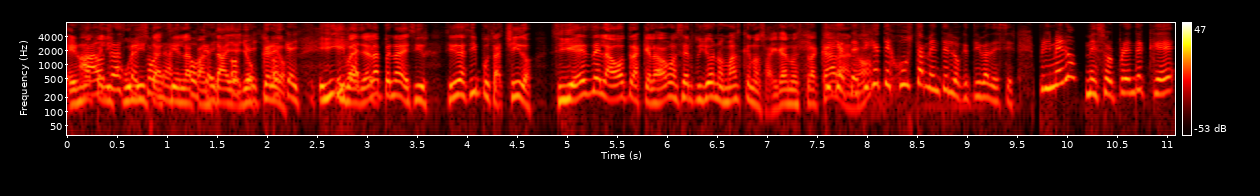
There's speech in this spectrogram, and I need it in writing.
en una peliculita así en la pantalla, yo creo. Y, y valdría la pena decir, si es así, pues está chido. Si es de la otra, que la vamos a hacer tú y yo, nomás que nos salga nuestra cara, Fíjate, ¿no? fíjate justamente lo que te iba a decir. Primero, me sorprende que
